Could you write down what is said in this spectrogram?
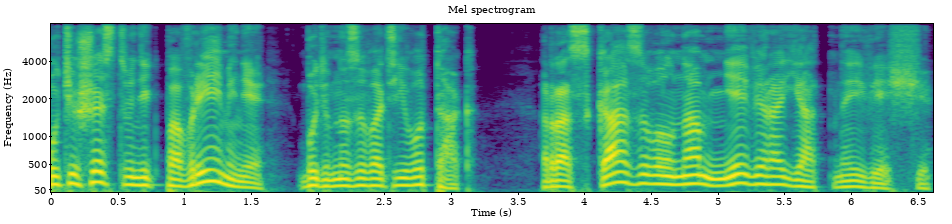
Путешественник по времени, будем называть его так, рассказывал нам невероятные вещи.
